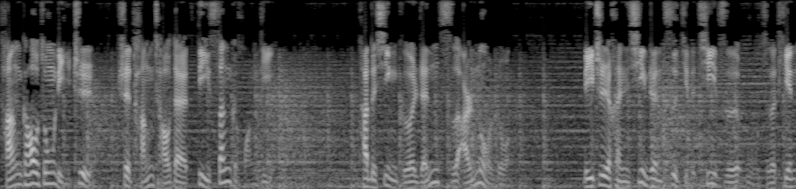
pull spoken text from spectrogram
唐高宗李治是唐朝的第三个皇帝，他的性格仁慈而懦弱。李治很信任自己的妻子武则天，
